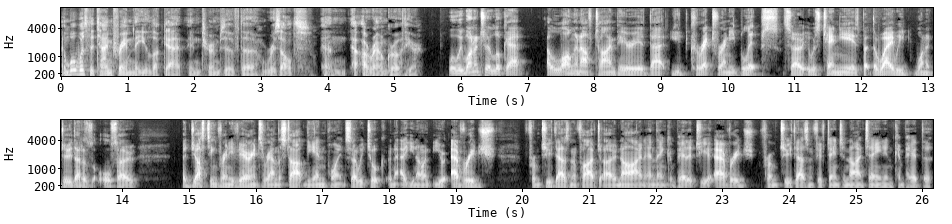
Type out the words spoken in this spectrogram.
And what was the time frame that you looked at in terms of the results and uh, around growth here? Well, we wanted to look at a long enough time period that you'd correct for any blips. So it was 10 years, but the way we want to do that is also adjusting for any variance around the start and the end point. So we took an you know your average from 2005 to 09 and then compared it to your average from 2015 to 19 and compared the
